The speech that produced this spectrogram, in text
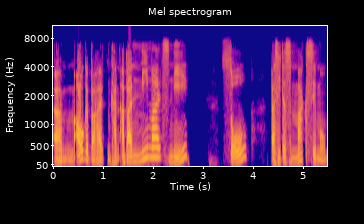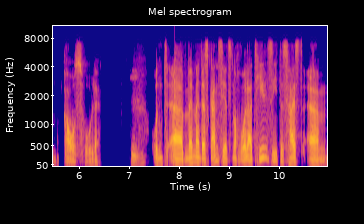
ähm, im Auge behalten kann, aber niemals nie so, dass ich das Maximum raushole. Mhm. Und äh, wenn man das Ganze jetzt noch volatil sieht, das heißt, ähm,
